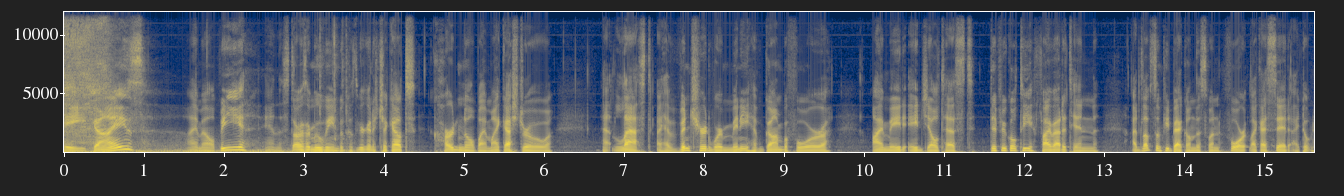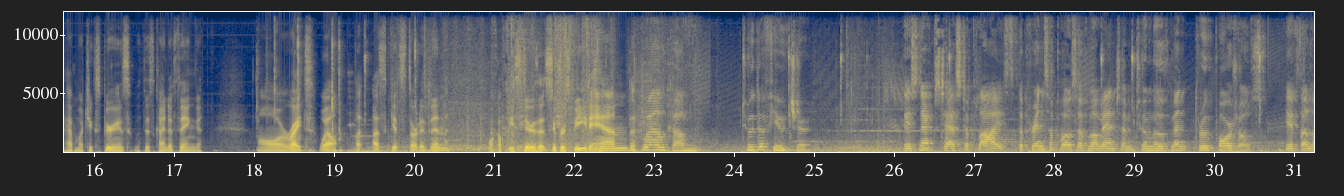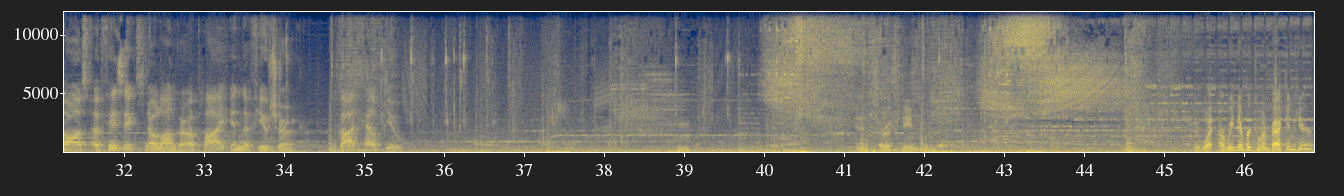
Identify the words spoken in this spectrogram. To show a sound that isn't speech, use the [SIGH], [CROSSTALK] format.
Hey guys! I'm LB, and the stars are moving because we're gonna check out Cardinal by Mike Astro. At last, I have ventured where many have gone before. I made a gel test. Difficulty 5 out of 10. I'd love some feedback on this one, for, like I said, I don't have much experience with this kind of thing. Alright, well, let us get started then. Walk up these stairs at super speed, and... Welcome to the future. This next test applies the principles of momentum to movement through portals. If the laws of physics no longer apply in the future, God help you. Hmm. Interesting. Wait, what? Are we never coming back in here?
